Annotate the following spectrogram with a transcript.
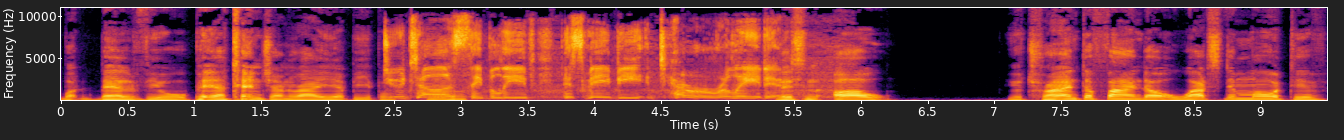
But Bellevue, pay attention right here, people. do tell us mm-hmm. they believe this may be terror related. Listen, oh, you're trying to find out what's the motive,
